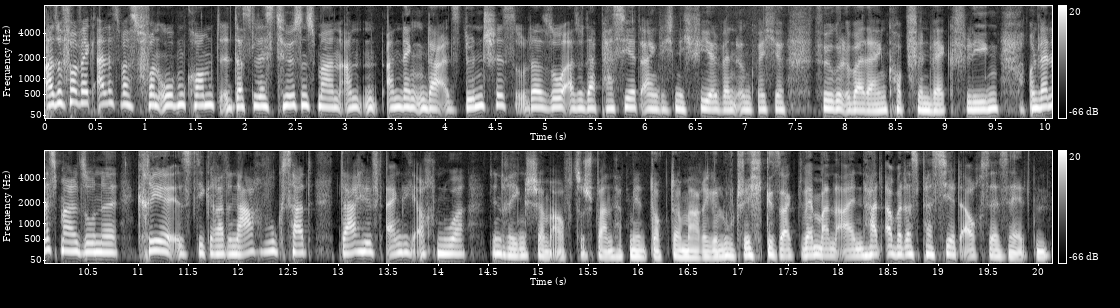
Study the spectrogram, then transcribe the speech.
Also vorweg, alles, was von oben kommt, das lässt höchstens mal ein Andenken da als Dünnschiss oder so. Also da passiert eigentlich nicht viel, wenn irgendwelche Vögel über deinen Kopf hinwegfliegen. Und wenn es mal so eine Krähe ist, die gerade Nachwuchs hat, da hilft eigentlich auch nur, den Regenschirm aufzuspannen, hat mir Dr. Mario Ludwig gesagt, wenn man einen hat. Aber das passiert auch sehr selten.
